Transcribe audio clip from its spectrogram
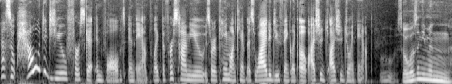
Yeah, so how did you first get involved in AMP? Like the first time you sort of came on campus, why did you think like, "Oh, I should I should join AMP?" Ooh, so it wasn't even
